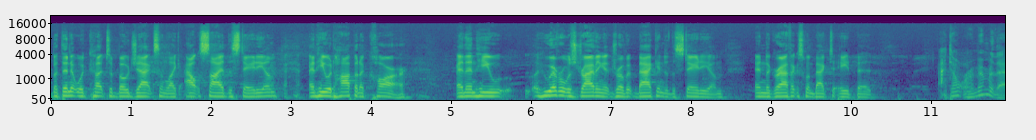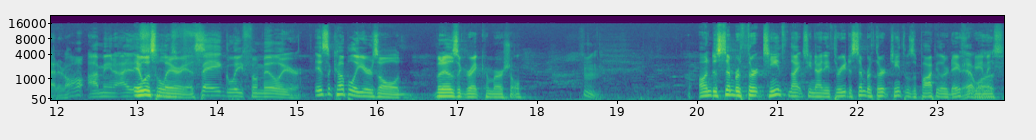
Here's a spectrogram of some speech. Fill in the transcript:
but then it would cut to Bo Jackson like outside the stadium, and he would hop in a car, and then he, whoever was driving it, drove it back into the stadium, and the graphics went back to 8 bit. I don't remember that at all. I mean, I, It was hilarious. Vaguely familiar. It's a couple of years old, but it was a great commercial. Hmm. On December 13th, 1993, December 13th was a popular day for Yeah, gaming. was.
